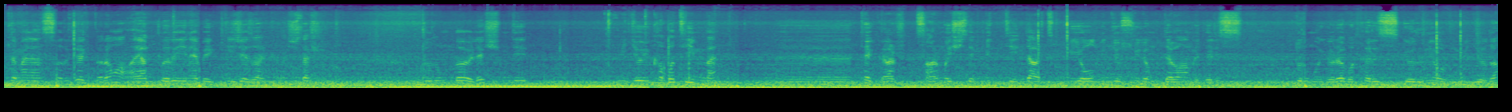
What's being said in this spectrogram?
Muhtemelen saracaklar ama ayakları yine bekleyeceğiz arkadaşlar. Böyle. Şimdi videoyu kapatayım ben. Ee, tekrar sarma işlemi bittiğinde artık bir yol videosuyla mı devam ederiz? Duruma göre bakarız. Görünüyor mu videoda?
